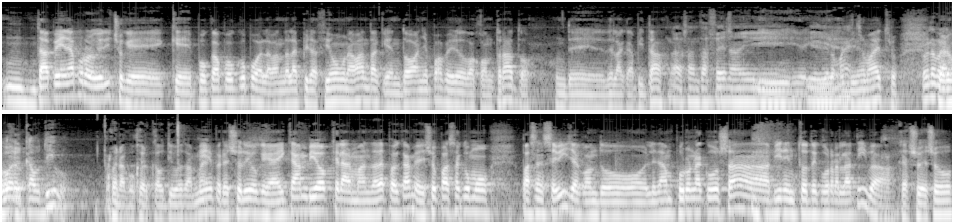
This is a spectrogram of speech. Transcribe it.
Mm, da pena por lo que he dicho que, que, poco a poco pues la banda de la aspiración una banda que en dos años pues ha perdido dos contratos de, de la capital. La Santa Fena y, y, el, maestro. bueno pero, bueno, el cautivo bueno, a coger cautivo también, pero eso digo que hay cambios que la hermandad después cambia. Eso pasa como pasa en Sevilla, cuando le dan por una cosa, vienen todos de correlativa. Que eso, eso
